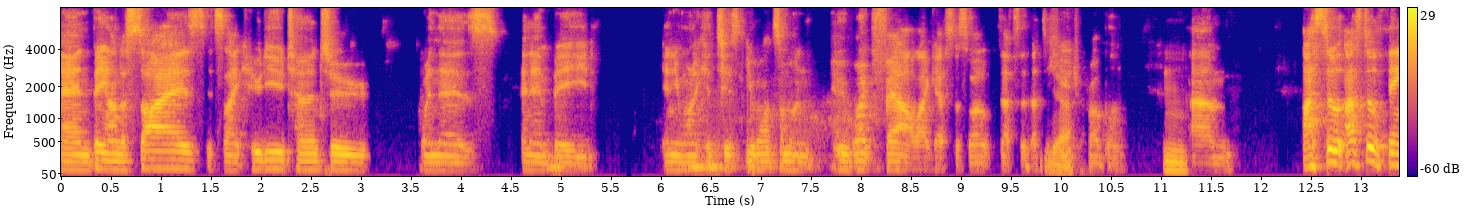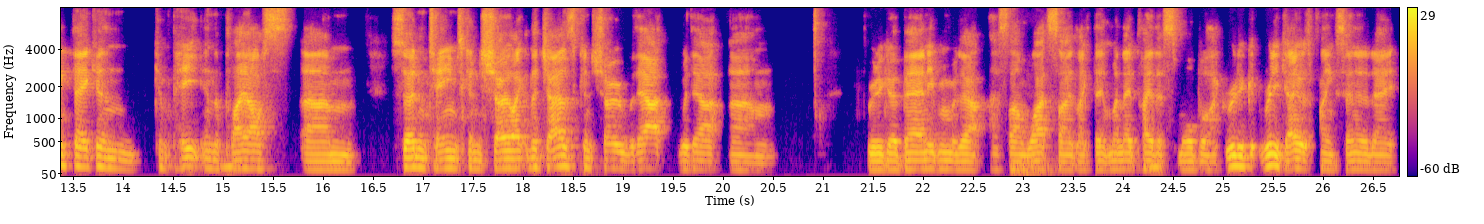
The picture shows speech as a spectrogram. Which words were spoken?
And being undersized, it's like who do you turn to when there's an Embiid and you want to contest? You want someone who won't foul, I guess as well. That's a, that's a Yeah. huge problem. Mm. Um, I still I still think they can compete in the playoffs. Um, certain teams can show like the Jazz can show without without um, Rudy Gobert and even without Hassan Whiteside. Like then when they play the small ball, like Rudy Rudy Gay was playing center today.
